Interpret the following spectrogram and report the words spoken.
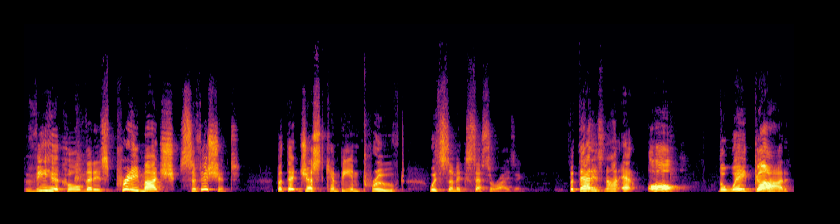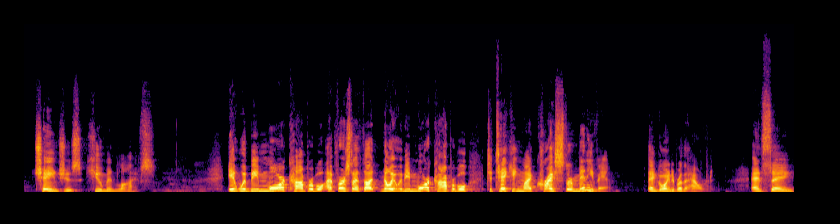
vehicle that is pretty much sufficient, but that just can be improved with some accessorizing. But that is not at all the way God changes human lives. It would be more comparable, at first I thought, no, it would be more comparable to taking my Chrysler minivan and going to Brother Howard and saying,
